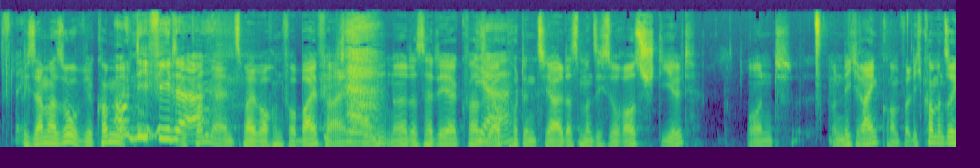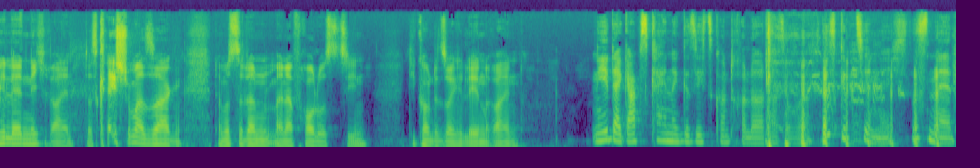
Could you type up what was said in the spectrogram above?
vielleicht. Ich sag mal so, wir kommen, Auch nie wieder. wir kommen ja in zwei Wochen vorbei für einen Abend. Ne? Das hätte ja quasi Ja. auch Potenzial, dass man sich so rausstiehlt und, und nicht reinkommt. Weil ich komme in solche Läden nicht rein. Das kann ich schon mal sagen. Da musst du dann mit meiner Frau losziehen. Die kommt in solche Läden rein. Nee, da gab's keine Gesichtskontrolle oder sowas. Das gibt's hier nicht. Das ist nett.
